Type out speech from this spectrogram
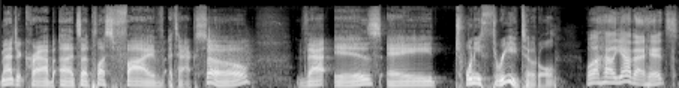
magic crab. Uh, it's a plus five attack. So that is a twenty-three total. Well, hell yeah, that hits.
